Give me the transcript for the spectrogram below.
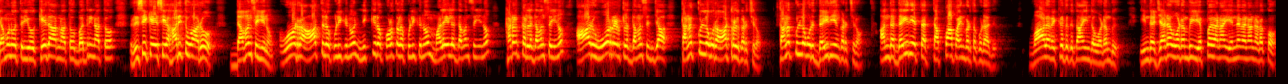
யமுனோத்திரியோ கேதார்நாத்தோ பத்ரிநாத்தோ ரிஷிகேசியோ ஹரித்துவாரோ தவம் செய்யணும். ஓடுற ஆத்துல குளிக்கணும் நிக்கிற குளத்துல குளிக்கணும் மலையில தவம் செய்யணும் கடற்கரையில் தவம் செய்யணும். ஆறு ஓடுற இடத்துல தவம் செஞ்சால் தனக்குள்ள ஒரு ஆற்றல் கிடச்சிரும். தனக்குள்ள ஒரு தைரியம் கிடச்சிரும். அந்த தைரியத்தை தப்பாக பயன்படுத்தக்கூடாது. வாழ வைக்கிறதுக்கு தான் இந்த உடம்பு. இந்த ஜட உடம்பு எப்போ வேணால் என்ன வேணால் நடக்கும்.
